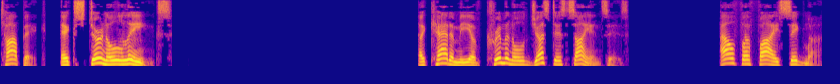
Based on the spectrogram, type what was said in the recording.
Topic: External links. Academy of Criminal Justice Sciences Alpha Phi Sigma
